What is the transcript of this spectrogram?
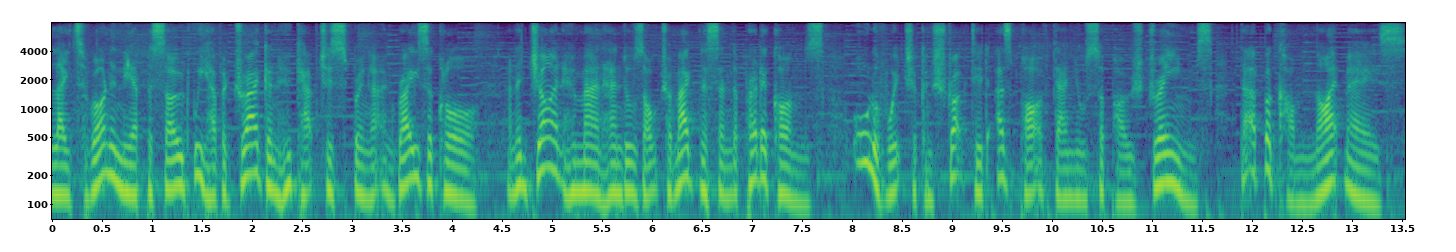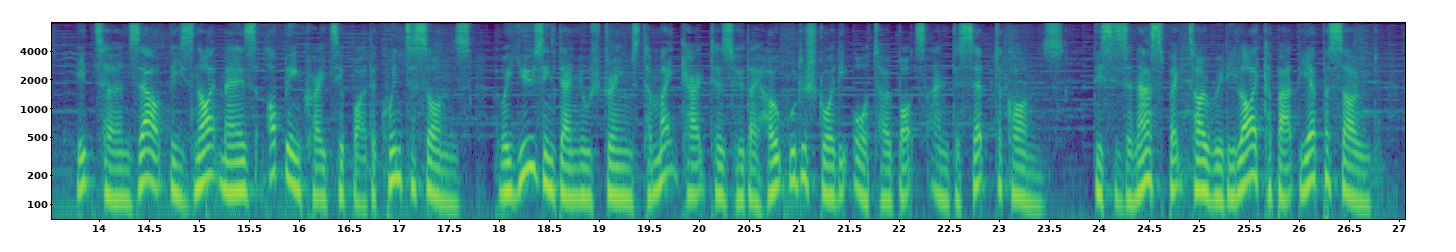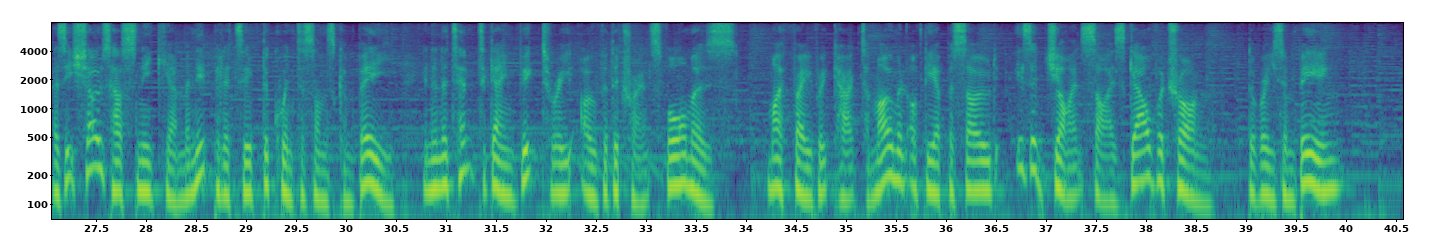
Later on in the episode, we have a dragon who captures Springer and Razorclaw, and a giant who manhandles Ultra Magnus and the Predacons, all of which are constructed as part of Daniel's supposed dreams that have become nightmares. It turns out these nightmares are being created by the Quintessons, who are using Daniel's dreams to make characters who they hope will destroy the Autobots and Decepticons. This is an aspect I really like about the episode, as it shows how sneaky and manipulative the Quintessons can be in an attempt to gain victory over the Transformers. My favourite character moment of the episode is a giant sized Galvatron. The reason being,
